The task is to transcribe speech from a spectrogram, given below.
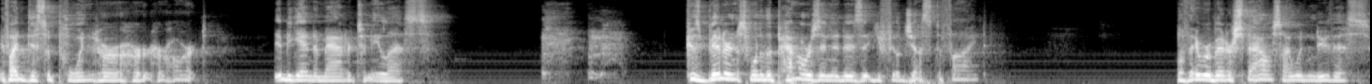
If I disappointed her or hurt her heart, it began to matter to me less. Because bitterness, one of the powers in it is that you feel justified. Well, if they were a better spouse, I wouldn't do this.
